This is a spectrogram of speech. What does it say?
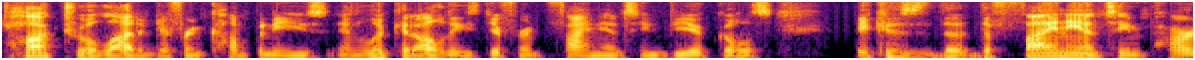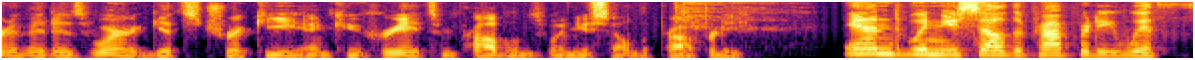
Talk to a lot of different companies and look at all these different financing vehicles because the the financing part of it is where it gets tricky and can create some problems when you sell the property. And when you sell the property with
